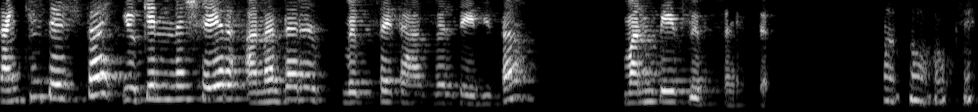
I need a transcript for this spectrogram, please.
Thank you, Tejita. You can share another website as well, Tejita. One page website. Uh, oh, okay.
